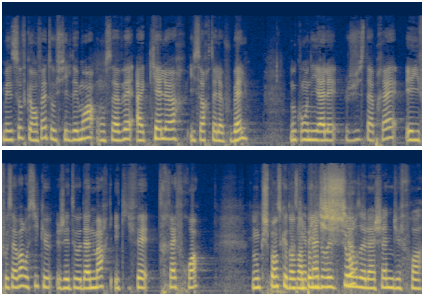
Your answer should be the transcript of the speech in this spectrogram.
Mais sauf qu'en fait, au fil des mois, on savait à quelle heure il sortait la poubelle. Donc on y allait juste après. Et il faut savoir aussi que j'étais au Danemark et qu'il fait très froid. Donc je pense que dans donc un y a pays pas de chaud, de la chaîne du froid.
